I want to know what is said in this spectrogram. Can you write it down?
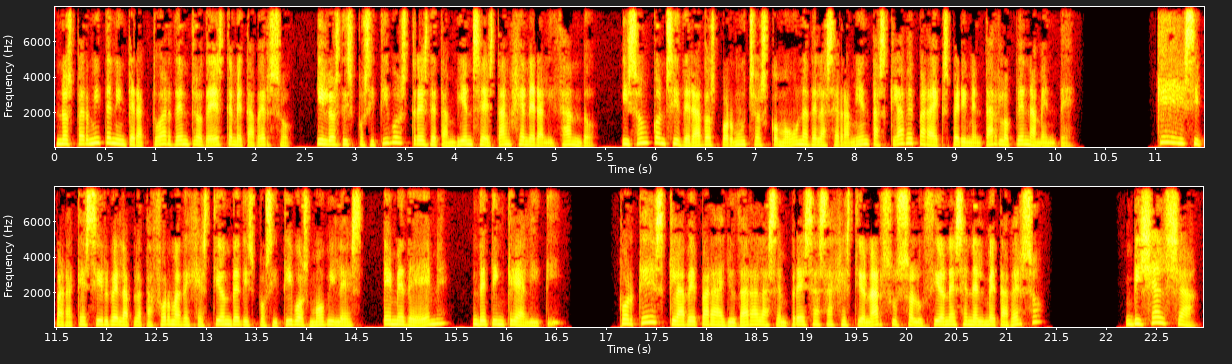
nos permiten interactuar dentro de este metaverso, y los dispositivos 3D también se están generalizando, y son considerados por muchos como una de las herramientas clave para experimentarlo plenamente. ¿Qué es y para qué sirve la plataforma de gestión de dispositivos móviles, MDM, de Think Reality? ¿Por qué es clave para ayudar a las empresas a gestionar sus soluciones en el metaverso? Vishal Shah,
